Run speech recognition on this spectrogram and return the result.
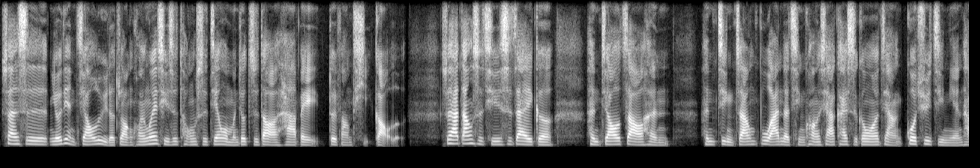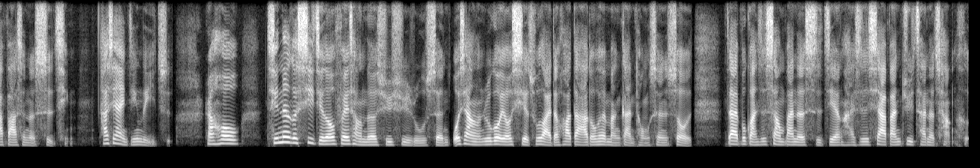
算是有点焦虑的状况，因为其实同时间我们就知道了他被对方提告了，所以他当时其实是在一个很焦躁、很很紧张不安的情况下，开始跟我讲过去几年他发生的事情。他现在已经离职，然后。其实那个细节都非常的栩栩如生。我想，如果有写出来的话，大家都会蛮感同身受。在不管是上班的时间，还是下班聚餐的场合，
